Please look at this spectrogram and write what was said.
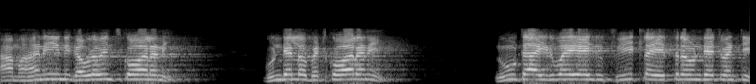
ఆ మహనీయుని గౌరవించుకోవాలని గుండెల్లో పెట్టుకోవాలని నూట ఇరవై ఐదు ఫీట్ల ఎత్తున ఉండేటువంటి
